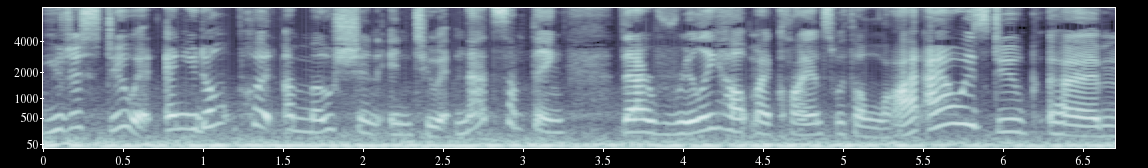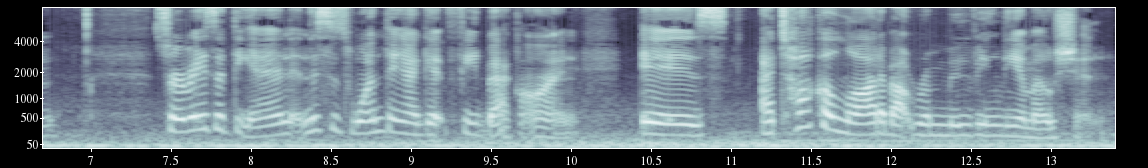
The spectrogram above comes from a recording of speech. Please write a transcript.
You just do it and you don't put emotion into it. And that's something that I really help my clients with a lot. I always do um, surveys at the end, and this is one thing I get feedback on is I talk a lot about removing the emotion.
